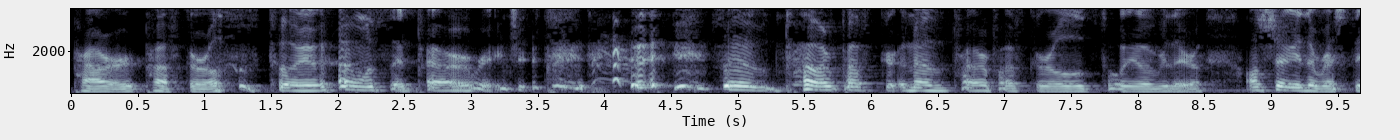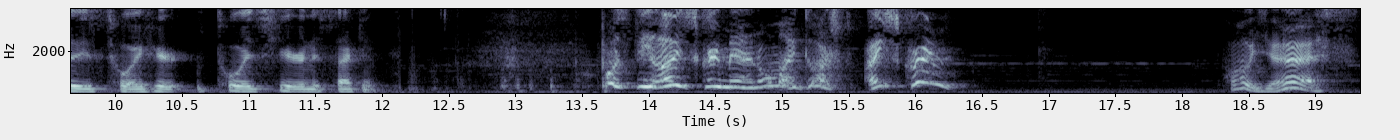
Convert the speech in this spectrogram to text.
Power Puff Girls toy. I almost said Power Rangers. so Powerpuff, another Powerpuff Girl toy over there. I'll show you the rest of these toy here, toys here in a second. What's the ice cream man? Oh my gosh, ice cream? Oh yes.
